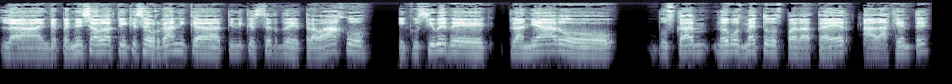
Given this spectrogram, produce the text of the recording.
La independencia ahora tiene que ser orgánica, tiene que ser de trabajo, inclusive de planear o buscar nuevos métodos para atraer a la gente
